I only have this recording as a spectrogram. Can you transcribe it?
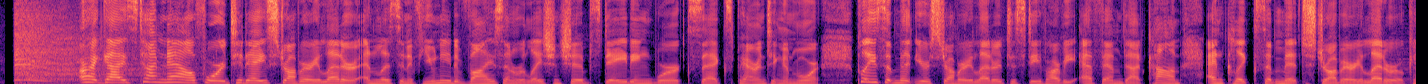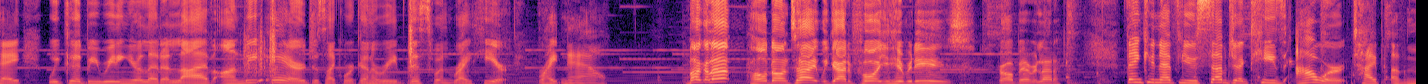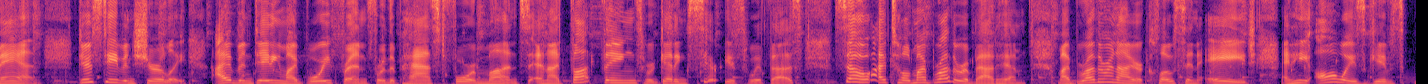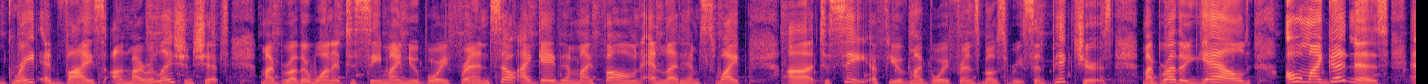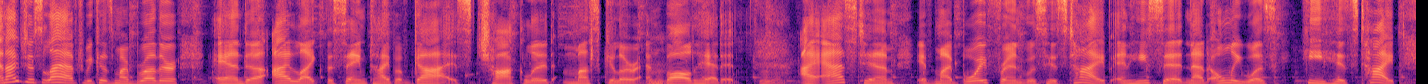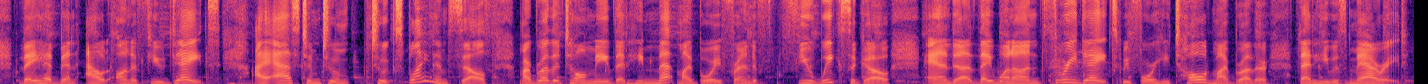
All right, guys, time now for today's Strawberry Letter. And listen, if you need advice on relationships, dating, work, sex, parenting, and more, please submit your Strawberry Letter to steveharveyfm.com and click Submit Strawberry Letter, okay? We could be reading your letter live on the air, just like we're going to read this one right here, right now. Buckle up. Hold on tight. We got it for you. Here it is. Strawberry letter. Thank you, nephew. Subject He's our type of man. Dear Stephen Shirley, I have been dating my boyfriend for the past four months, and I thought things were getting serious with us, so I told my brother about him. My brother and I are close in age, and he always gives great advice on my relationships. My brother wanted to see my new boyfriend, so I gave him my phone and let him swipe uh, to see a few of my boyfriend's most recent pictures. My brother yelled, Oh my goodness. And I just laughed because my brother and uh, I like the same type of guys chocolate, muscular, and bald headed. I asked him if my boyfriend was his type, and he said not only was he his type, they had been out on a few dates. I asked him to to explain himself. My brother told me that he met my boyfriend a few weeks ago, and uh, they went on three dates before he told my brother that he was married.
